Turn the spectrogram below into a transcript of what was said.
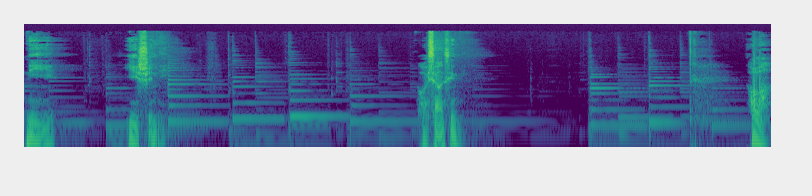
你，亦是你。我相信你。好了，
